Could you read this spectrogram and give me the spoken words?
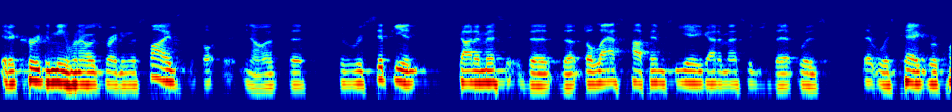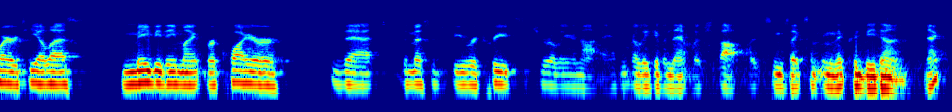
it occurred to me when I was writing the slides, that, you know, if the the recipient got a message, the, the the last hop MTA got a message that was that was tagged require TLS. Maybe they might require that the message be retrieved securely or not. I haven't really given that much thought, but it seems like something that could be done. Next.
